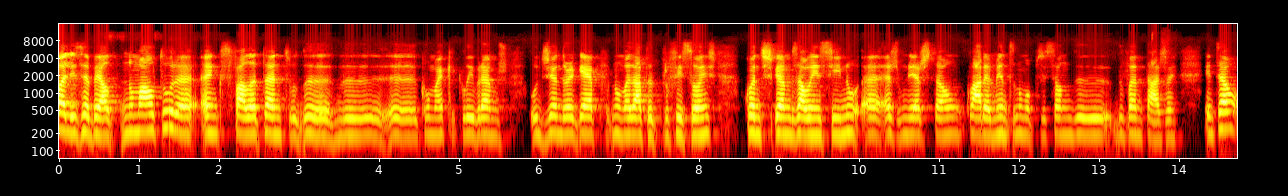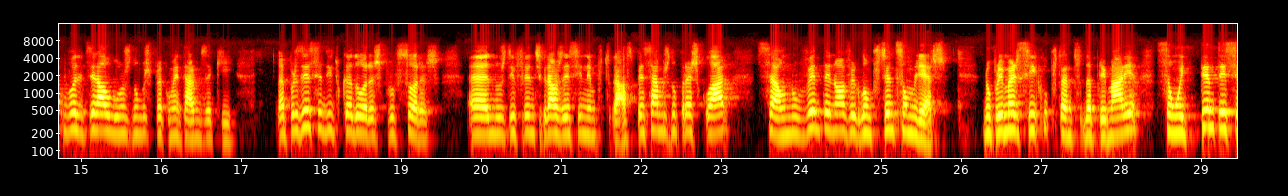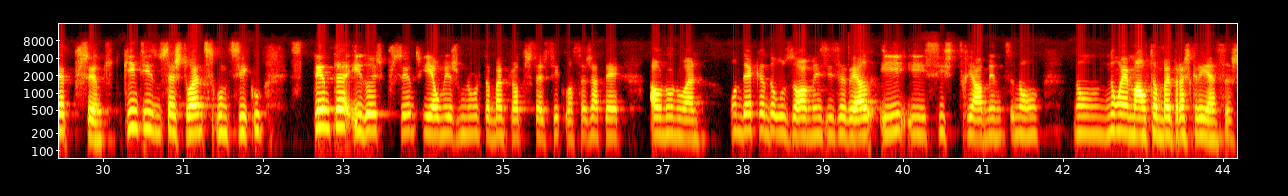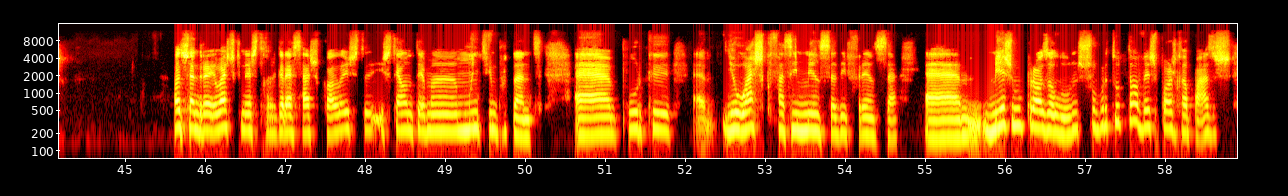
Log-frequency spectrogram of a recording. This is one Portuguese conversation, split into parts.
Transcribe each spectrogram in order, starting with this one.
Olha, Isabel, numa altura em que se fala tanto de, de uh, como é que equilibramos o gender gap numa data de profissões, quando chegamos ao ensino, uh, as mulheres estão claramente numa posição de, de vantagem. Então, vou-lhe dizer alguns números para comentarmos aqui. A presença de educadoras, professoras, uh, nos diferentes graus de ensino em Portugal. Se pensarmos no pré-escolar, são 99,1% são mulheres. No primeiro ciclo, portanto, da primária, são 87%. Quinto e no sexto ano, segundo ciclo, 72%, e é o mesmo número também para o terceiro ciclo, ou seja, até ao nono ano. Onde é que andam os homens, Isabel? E, e se isto realmente não, não, não é mau também para as crianças? Alexandra, eu acho que neste regresso à escola isto, isto é um tema muito importante, uh, porque uh, eu acho que faz imensa diferença, uh, mesmo para os alunos, sobretudo talvez para os rapazes,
